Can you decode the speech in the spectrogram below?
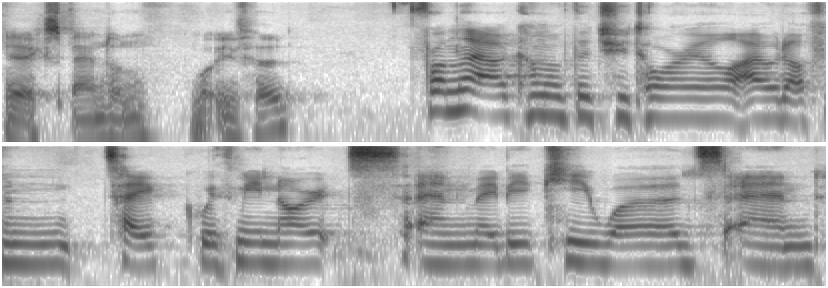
yeah, expand on what you've heard. From the outcome of the tutorial, I would often take with me notes and maybe keywords and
